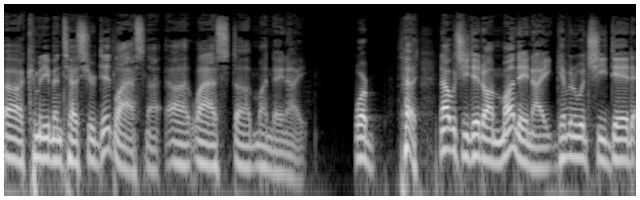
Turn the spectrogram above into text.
uh, Committeeman Tessier did last night, uh, last uh, Monday night, or not what she did on Monday night, given what she did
